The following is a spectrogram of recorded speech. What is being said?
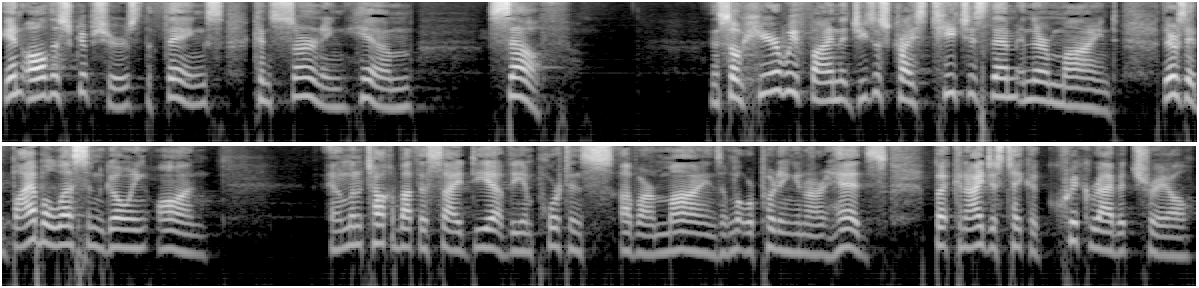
in all the scriptures, the things concerning himself. And so here we find that Jesus Christ teaches them in their mind. There's a Bible lesson going on. And I'm going to talk about this idea of the importance of our minds and what we're putting in our heads. But can I just take a quick rabbit trail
